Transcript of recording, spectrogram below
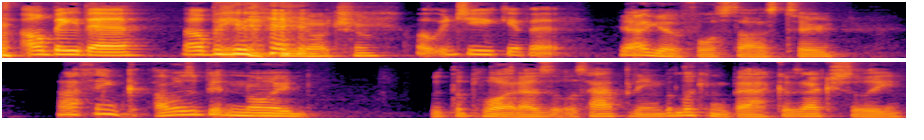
I'll be there. I'll be there. what would you give it? Yeah, I give it four stars too. I think I was a bit annoyed with the plot as it was happening, but looking back, it was actually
